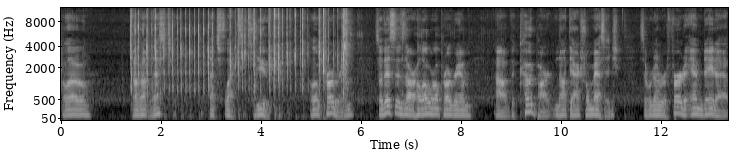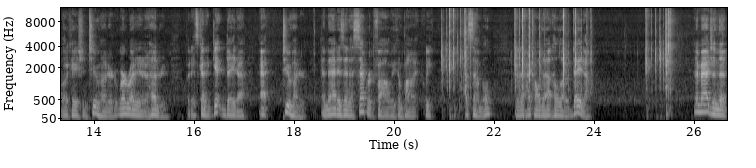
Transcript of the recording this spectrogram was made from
Hello. Oh, not list. That's flex. It's view. Hello program. So this is our hello world program, uh, the code part, not the actual message. So we're going to refer to M data at location 200. We're running at 100, but it's going to get data at 200. And that is in a separate file we combine, we assemble. And I call that hello data. Imagine that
